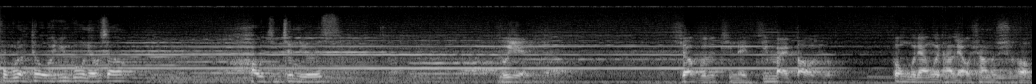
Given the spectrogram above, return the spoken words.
凤姑娘透过运功疗伤，耗尽真力而死。如烟，小狗子体内经脉倒流，风姑娘为他疗伤的时候，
